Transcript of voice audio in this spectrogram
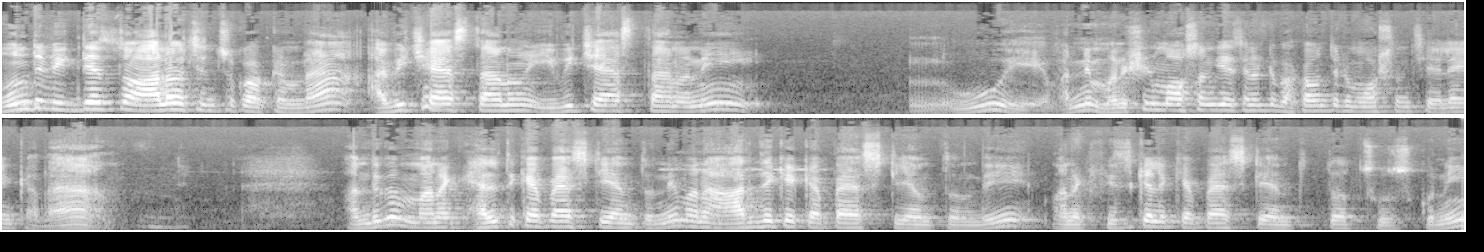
ముందు విజ్ఞతతో ఆలోచించుకోకుండా అవి చేస్తాను ఇవి చేస్తానని నువ్వు ఇవన్నీ మనిషిని మోసం చేసినట్టు భగవంతుని మోసం చేయలేం కదా. అందుకు మనకు హెల్త్ కెపాసిటీ ఎంత ఉంది మన ఆర్థిక కెపాసిటీ ఎంత ఉంది మనకి ఫిజికల్ కెపాసిటీ ఎంతతో చూసుకుని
